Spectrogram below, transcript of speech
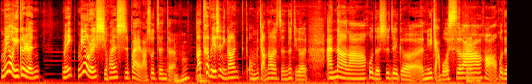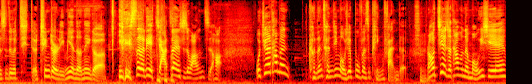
没有一个人。没没有人喜欢失败啦，说真的。那特别是你刚刚我们讲到的那几个安娜啦，或者是这个女贾伯斯啦，哈，或者是这个 Tinder 里面的那个以色列假钻石王子哈。我觉得他们可能曾经某些部分是平凡的，是然后借着他们的某一些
